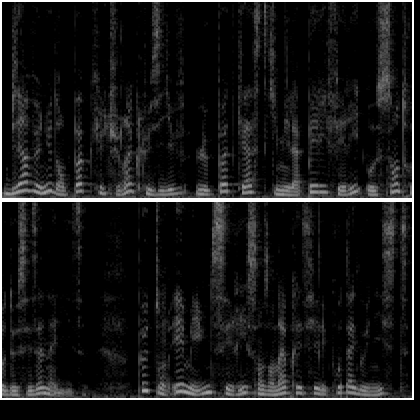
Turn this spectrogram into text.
Bienvenue dans Pop Culture Inclusive, le podcast qui met la périphérie au centre de ses analyses. Peut-on aimer une série sans en apprécier les protagonistes?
